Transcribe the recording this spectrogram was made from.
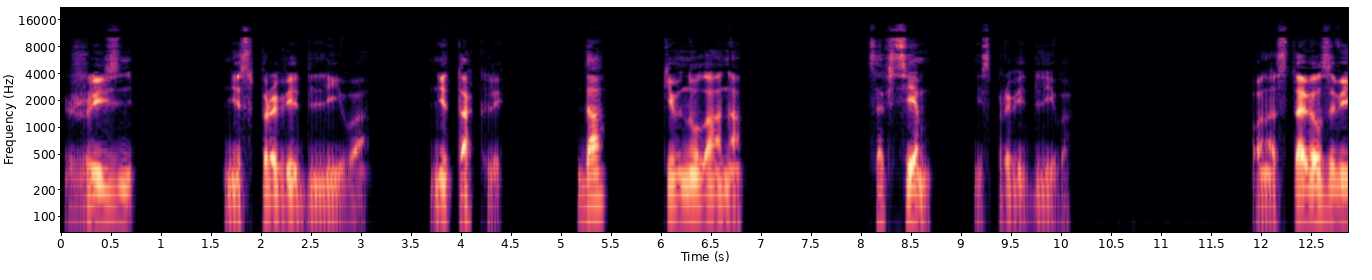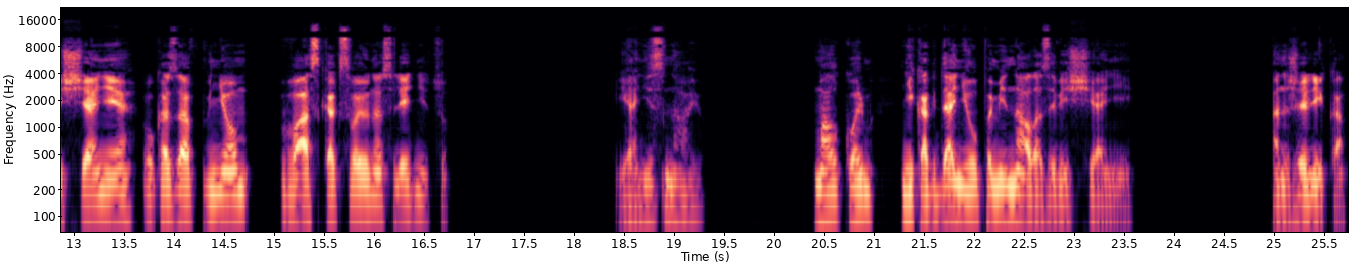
Жизнь несправедлива, не так ли? Да, кивнула она. Совсем несправедливо. Он оставил завещание, указав в нем вас как свою наследницу? Я не знаю. Малкольм никогда не упоминал о завещании. Анжелика,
